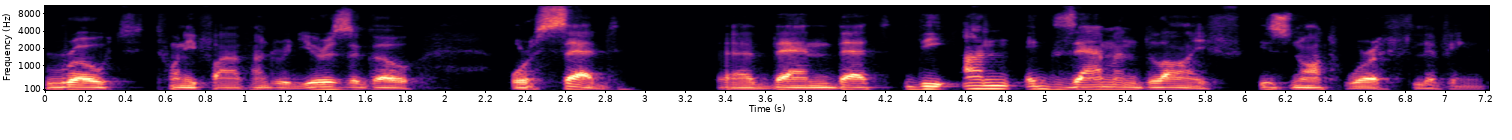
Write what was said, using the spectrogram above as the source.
wrote 2,500 years ago, or said uh, then that the unexamined life is not worth living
